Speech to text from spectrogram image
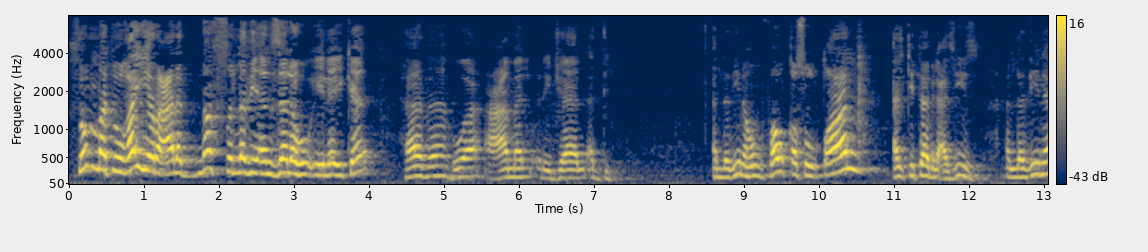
ثم تغير على النص الذي أنزله إليك هذا هو عمل رجال الدين. الذين هم فوق سلطان الكتاب العزيز الذين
